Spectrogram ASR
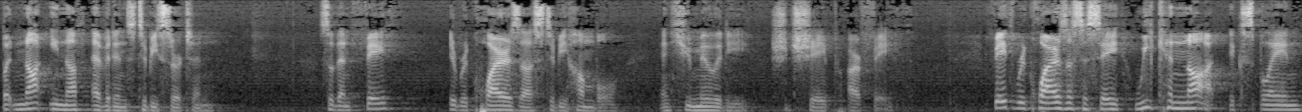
but not enough evidence to be certain. So then, faith, it requires us to be humble, and humility should shape our faith. Faith requires us to say, we cannot explain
